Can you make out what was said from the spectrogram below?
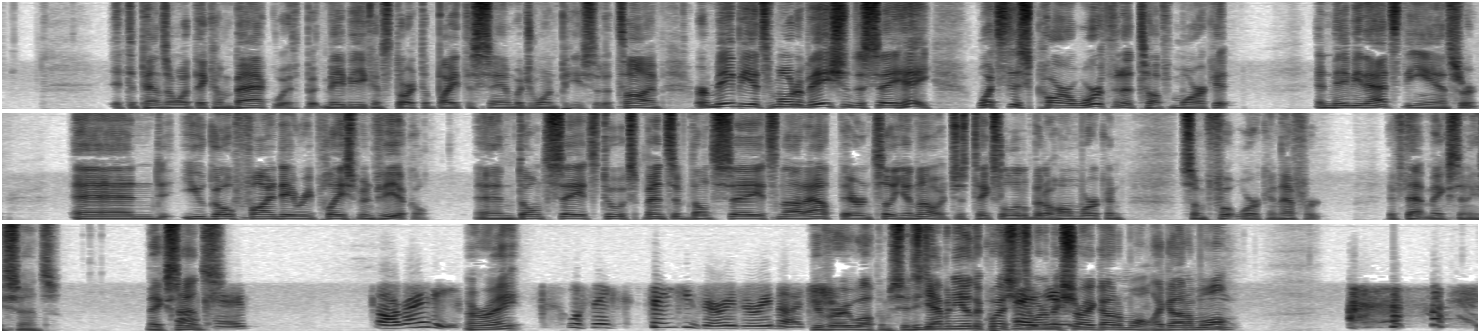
It depends on what they come back with, but maybe you can start to bite the sandwich one piece at a time. Or maybe it's motivation to say, hey, what's this car worth in a tough market? And maybe that's the answer. And you go find a replacement vehicle. And don't say it's too expensive. Don't say it's not out there until you know. It just takes a little bit of homework and some footwork and effort, if that makes any sense. Make sense? Okay. All righty. All right. Well, thank thank you very very much. You're very welcome, Sue. Did you have any other questions? I want to make sure I got them all. I got them all?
